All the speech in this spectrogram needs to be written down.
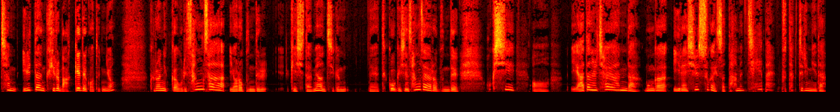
참 일단 귀를 막게 되거든요. 그러니까 우리 상사 여러분들 계시다면 지금 네, 듣고 계신 상사 여러분들 혹시 어 야단을 쳐야 한다. 뭔가 일에 실수가 있었다 하면 제발 부탁드립니다.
